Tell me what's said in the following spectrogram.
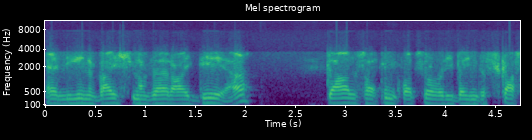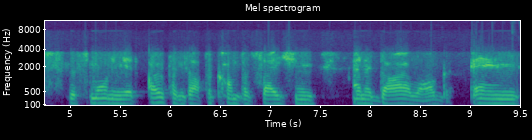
and the innovation of that idea does, I think, what's already been discussed this morning. It opens up a conversation and a dialogue and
